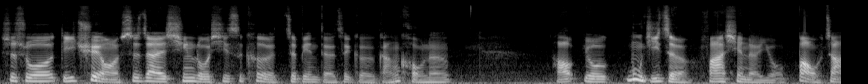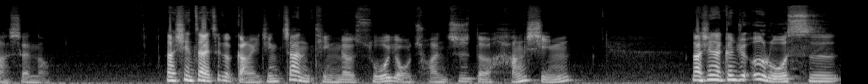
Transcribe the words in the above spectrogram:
是说的确哦，是在新罗西斯克这边的这个港口呢。好，有目击者发现了有爆炸声哦。那现在这个港已经暂停了所有船只的航行。那现在根据俄罗斯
